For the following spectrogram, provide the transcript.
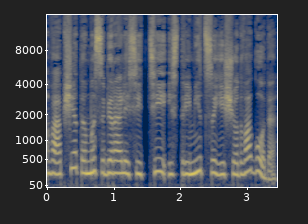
Вообще-то мы собирались идти и стремиться еще два года.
